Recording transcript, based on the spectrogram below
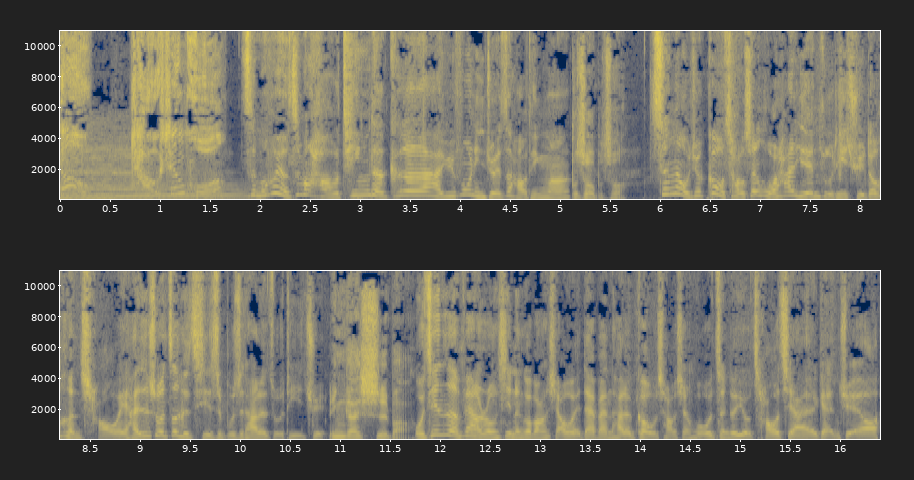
Go 潮生活，怎么会有这么好听的歌啊？渔夫，你觉得这好听吗？不错不错。真的，我觉得够潮生活，他演主题曲都很潮哎，还是说这个其实不是他的主题曲？应该是吧。我今天真的非常荣幸能够帮小伟代班他的够潮生活，我整个有潮起来的感觉哦。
